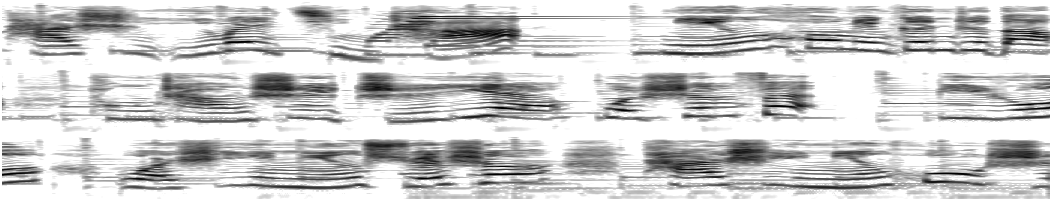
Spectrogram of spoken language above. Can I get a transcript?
他是一位警察，名后面跟着的通常是职业或身份。比如，我是一名学生，他是一名护士。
